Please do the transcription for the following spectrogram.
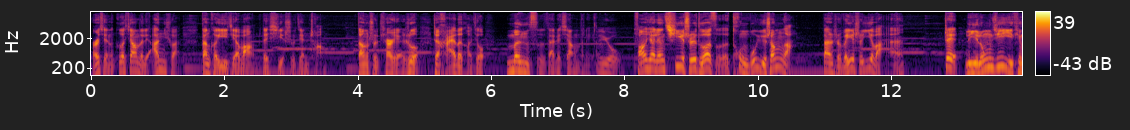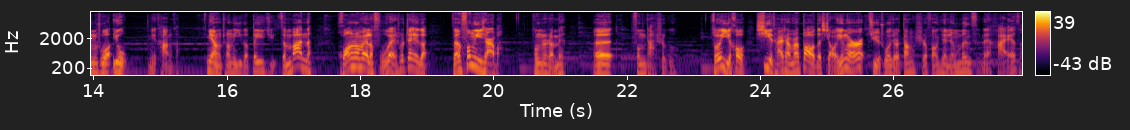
而且呢搁箱子里安全。但可一姐忘了，这戏时间长，当时天也热，这孩子可就。闷死在这箱子里了。哎呦，房玄龄七十得子，痛不欲生啊！但是为时已晚。这李隆基一听说，哟，你看看，酿成了一个悲剧，怎么办呢？皇上为了抚慰，说这个咱封一下吧，封成什么呀？呃，封大师哥。所以以后戏台上面抱的小婴儿，据说就是当时房玄龄闷死那孩子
